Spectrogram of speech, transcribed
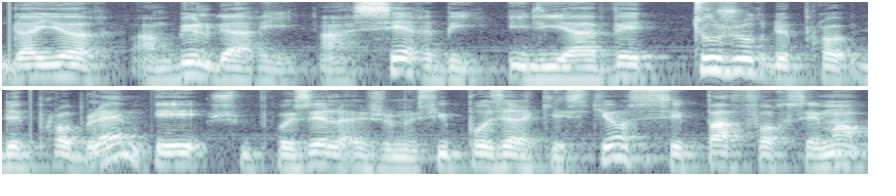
d'ailleurs en Bulgarie, en Serbie, il y avait toujours de pro- des problèmes. Et je me, posais la- je me suis posé la question, c'est pas forcément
